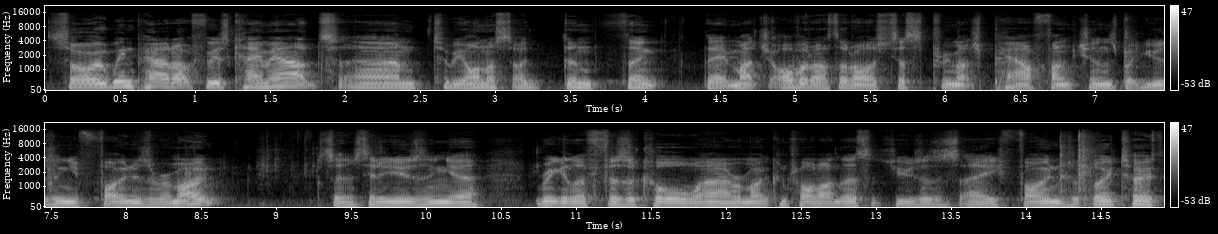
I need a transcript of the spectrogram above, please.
So when powered up first came out, um, to be honest, I didn't think that much of it. I thought I was just pretty much power functions but using your phone as a remote. So instead of using your regular physical uh, remote control like this, it uses a phone with Bluetooth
